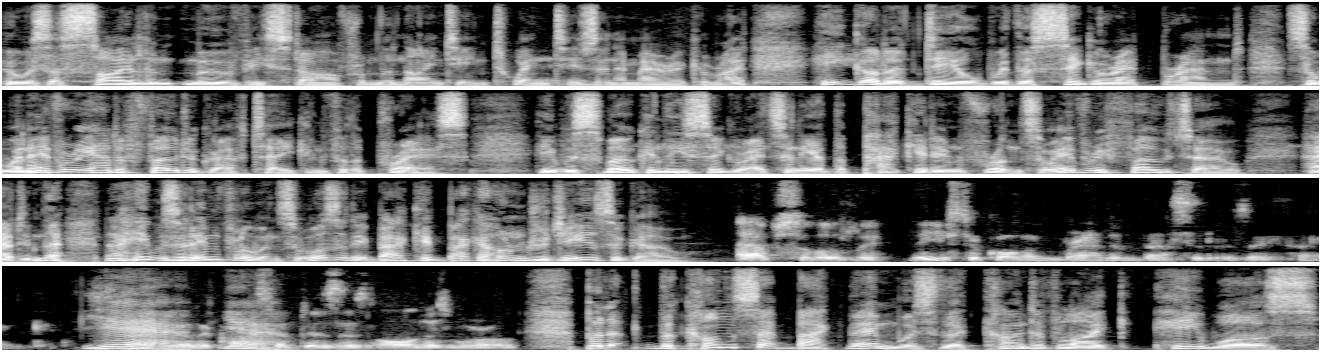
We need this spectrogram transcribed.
who was a silent movie star from the 1920s in America. Right, he got a deal with a cigarette brand, so whenever he had a photograph taken for the press, he was smoking these cigarettes, and he had the packet in front, so every photo had him there. Now he was an influencer, wasn't he? Back back hundred years ago. Absolutely. They used to call them brand ambassadors, I think. Yeah. The concept yeah. is as old as world. But the concept back then was the kind of like he was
